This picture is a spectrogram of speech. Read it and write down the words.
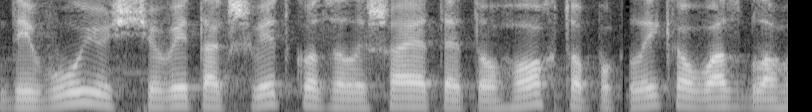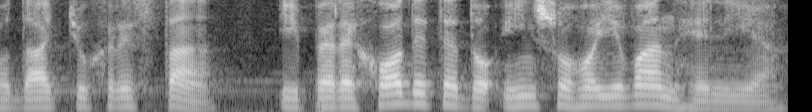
Дивую, що ви так швидко залишаєте того, хто покликав вас благодаттю Христа, і переходите до іншого Євангелія.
